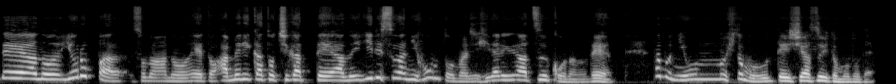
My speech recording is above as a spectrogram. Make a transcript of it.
で、あの、ヨーロッパ、その、あの、えっ、ー、と、アメリカと違って、あの、イギリスは日本と同じ左側通行なので、多分日本の人も運転しやすいと思うので、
